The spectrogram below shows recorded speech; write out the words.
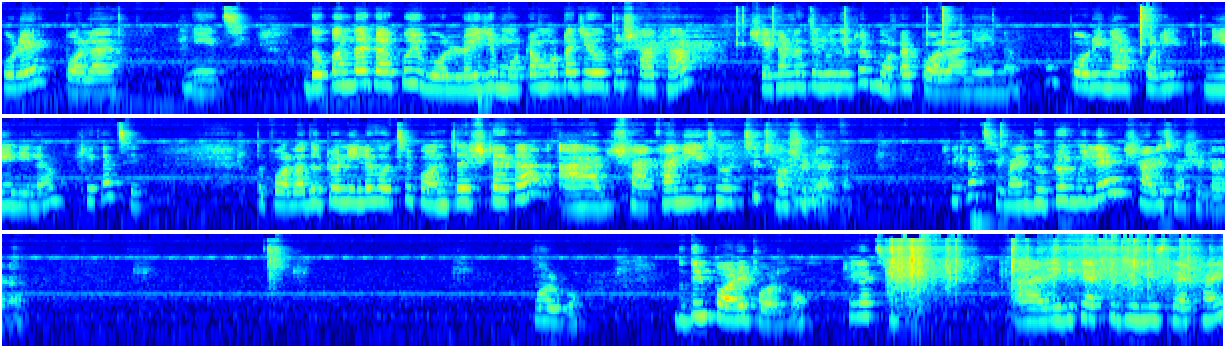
করে পলা নিয়েছি। দোকানদার কাকুই বলল, এই যে মোটা মোটা যেহেতু শাখা, সেখানে তুমি দুটো মোটা পলা নিয়ে নাও। পরি না পরি, নিয়ে নিলাম, ঠিক আছে? তো পলা দুটো নিলে হচ্ছে পঞ্চাশ টাকা আর শাখা নিয়েছে হচ্ছে ছশো টাকা। ঠিক আছে? মানে দুটো মিলে সাড়ে ছশো টাকা। পরবো। দুদিন পরে পরবো। ঠিক আছে? আর এদিকে একটা জিনিস দেখাই।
